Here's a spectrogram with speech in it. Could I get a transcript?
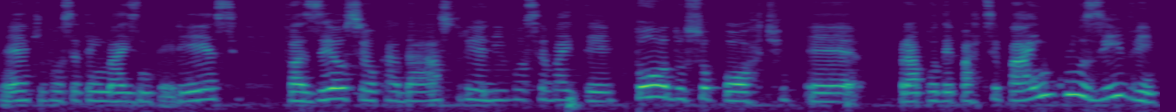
né, que você tem mais interesse fazer o seu cadastro e ali você vai ter todo o suporte é, para poder participar. Inclusive,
